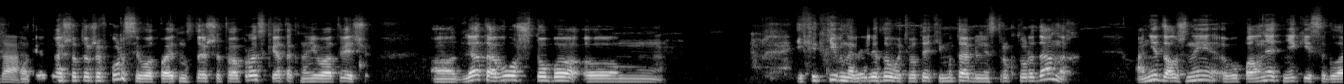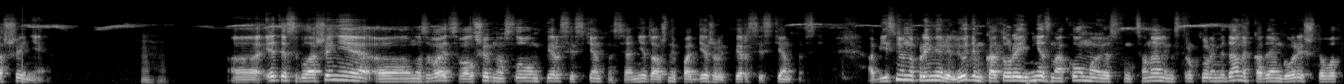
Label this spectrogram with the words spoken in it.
Да. Вот, я знаю, что ты уже в курсе, вот, поэтому задаешь этот вопрос, я так на него отвечу. А, для того, чтобы эм, эффективно реализовывать вот эти иммутабельные структуры данных, они должны выполнять некие соглашения. Uh-huh. Э, это соглашение э, называется волшебным словом персистентность. Они должны поддерживать персистентность. Объясню на примере. Людям, которые не знакомы с функциональными структурами данных, когда им говорят, что вот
